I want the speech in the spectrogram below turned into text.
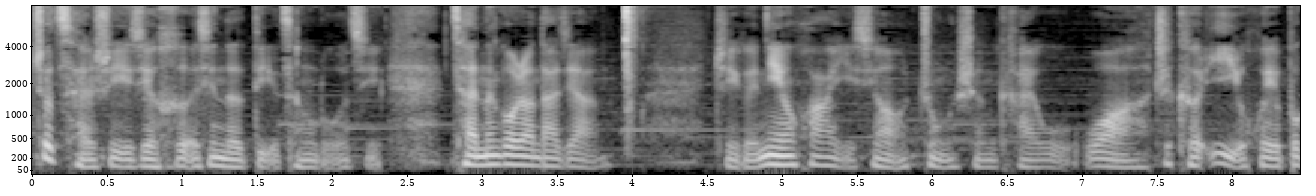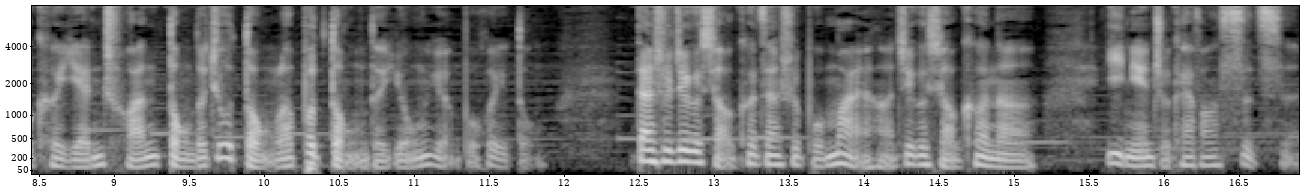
这才是一些核心的底层逻辑，才能够让大家这个拈花一笑，众生开悟。哇，这可意会不可言传，懂的就懂了，不懂的永远不会懂。但是这个小课暂时不卖哈，这个小课呢，一年只开放四次，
